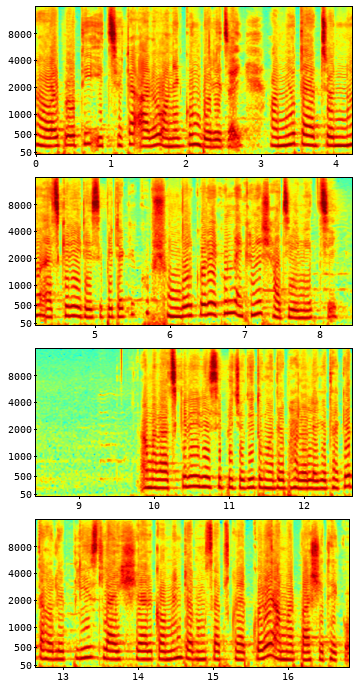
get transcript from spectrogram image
খাওয়ার প্রতি ইচ্ছেটা আরও অনেক গুণ বেড়ে যায়। আমিও তার জন্য আজকের এই রেসিপিটাকে খুব সুন্দর করে এখন এখানে সাজিয়ে নিচ্ছি। আমার আজকের এই রেসিপি যদি তোমাদের ভালো লেগে থাকে, তাহলে প্লিজ লাইক, শেয়ার, কমেন্ট এবং সাবস্ক্রাইব করে আমার পাশে থেকো।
